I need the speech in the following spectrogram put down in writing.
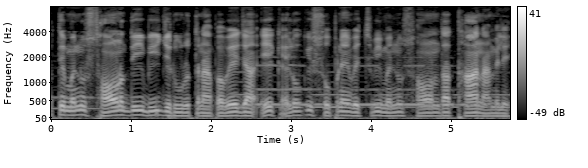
ਅਤੇ ਮੈਨੂੰ ਸੌਣ ਦੀ ਵੀ ਜ਼ਰੂਰਤ ਨਾ ਪਵੇ ਜਾਂ ਇਹ ਕਹਿ ਲਓ ਕਿ ਸੁਪਨੇ ਵਿੱਚ ਵੀ ਮੈਨੂੰ ਸੌਣ ਦਾ ਥਾਂ ਨਾ ਮਿਲੇ।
